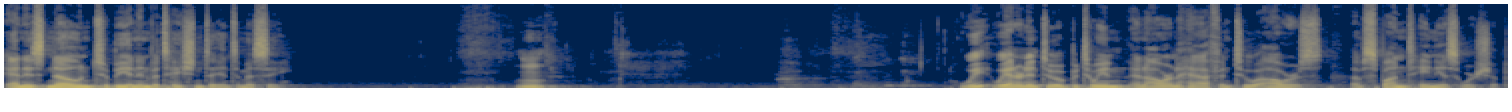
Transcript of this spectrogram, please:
and is known to be an invitation to intimacy. Mm. We, we entered into between an hour and a half and two hours of spontaneous worship.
